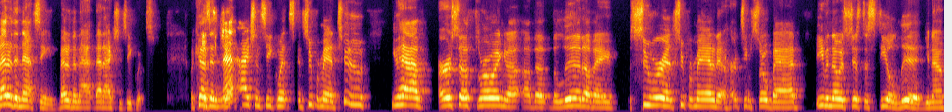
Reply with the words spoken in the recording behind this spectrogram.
Better than that scene, better than that that action sequence. Because It's in that action sequence in Superman 2, you have Ursa throwing a, a, the, the lid of a sewer at Superman and it hurts him so bad, even though it's just a steel lid, you know?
